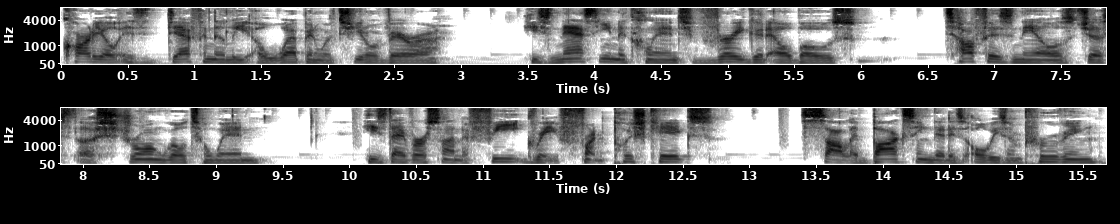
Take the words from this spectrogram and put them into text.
Cardio is definitely a weapon with Chito Vera. He's nasty in the clinch, very good elbows, tough as nails, just a strong will to win. He's diverse on the feet, great front push kicks, solid boxing that is always improving.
